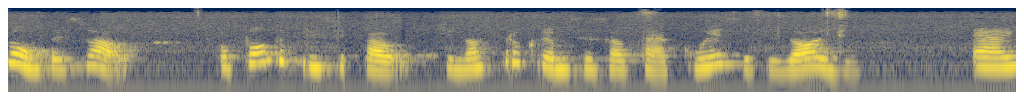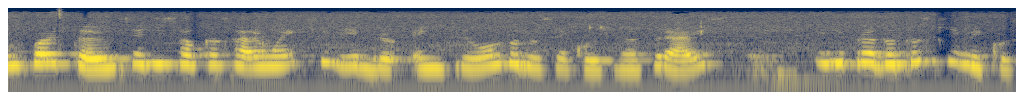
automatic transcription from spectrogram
Bom, pessoal, o ponto principal que nós procuramos ressaltar com esse episódio é a importância de se alcançar um equilíbrio entre o uso dos recursos naturais e de produtos químicos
